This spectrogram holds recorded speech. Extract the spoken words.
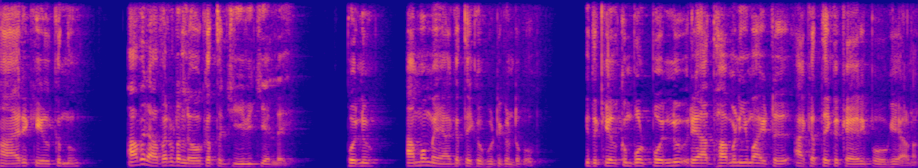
ആര് കേൾക്കുന്നു? അവരവരുടെ ലോകത്ത് ജീവിക്കുകയല്ലേ? പൊന്നു അമ്മമ്മയെ അകത്തേക്ക് കൂട്ടിക്കൊണ്ടുപോകും ഇത് കേൾക്കുമ്പോൾ പൊന്നു രാധാമണിയുമായിട്ട് അകത്തേക്ക് കയറി പോവുകയാണ്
